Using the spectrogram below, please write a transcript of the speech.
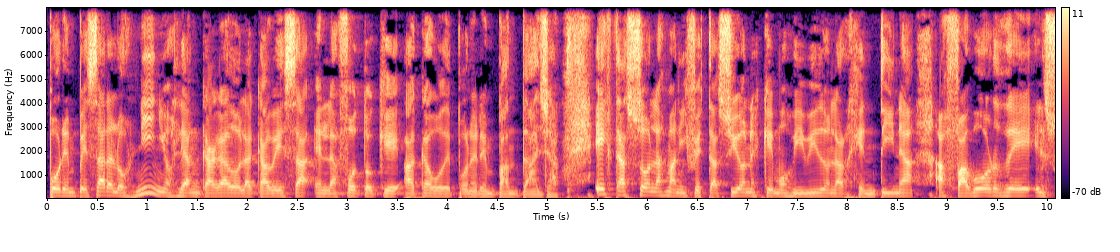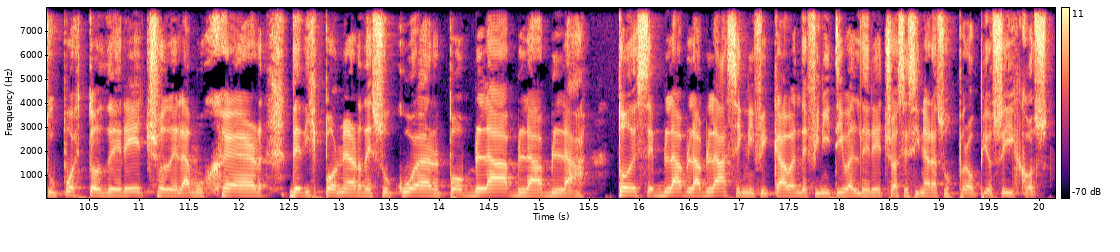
por empezar a los niños le han cagado la cabeza en la foto que acabo de poner en pantalla. Estas son las manifestaciones que hemos vivido en la Argentina a favor del supuesto derecho de la mujer de disponer de su cuerpo, bla, bla, bla. Todo ese bla, bla, bla significaba en definitiva el derecho a asesinar a sus propios hijos.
